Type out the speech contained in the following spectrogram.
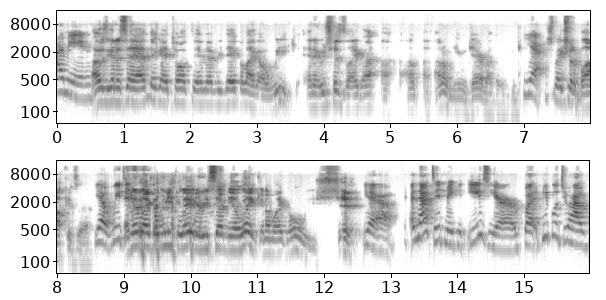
I mean, I was gonna say, I think I talked to him every day for like a week, and it was just like, I, I, I, I don't even care about the week. yeah, Just make sure the block is there. yeah, we did. And then, like a week later, he sent me a link, and I'm like, holy shit! Yeah, and that did make it easier, but people do have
